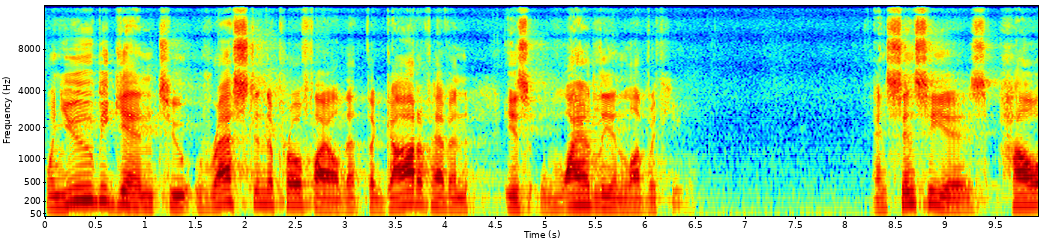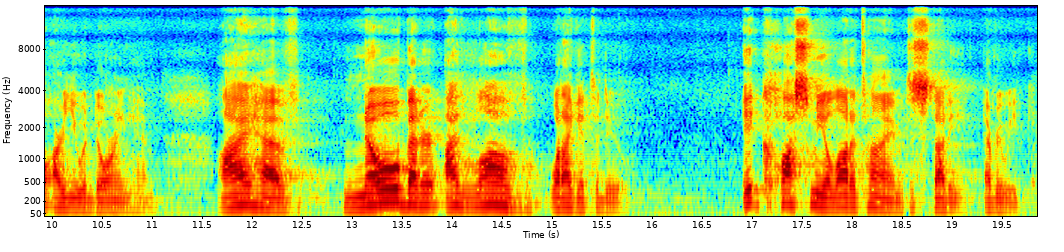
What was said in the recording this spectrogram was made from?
When you begin to rest in the profile that the God of heaven is wildly in love with you, and since He is, how are you adoring Him? I have no better, I love what I get to do. It costs me a lot of time to study every week.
